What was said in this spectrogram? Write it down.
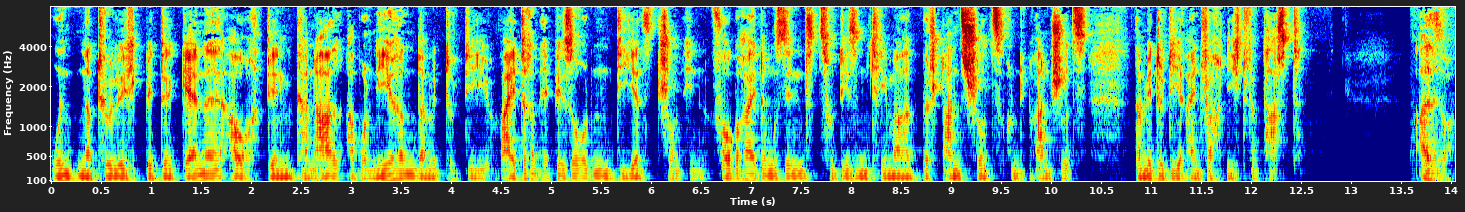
und natürlich bitte gerne auch den Kanal abonnieren, damit du die weiteren Episoden, die jetzt schon in Vorbereitung sind zu diesem Thema Bestandsschutz und Brandschutz, damit du die einfach nicht verpasst. Also,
